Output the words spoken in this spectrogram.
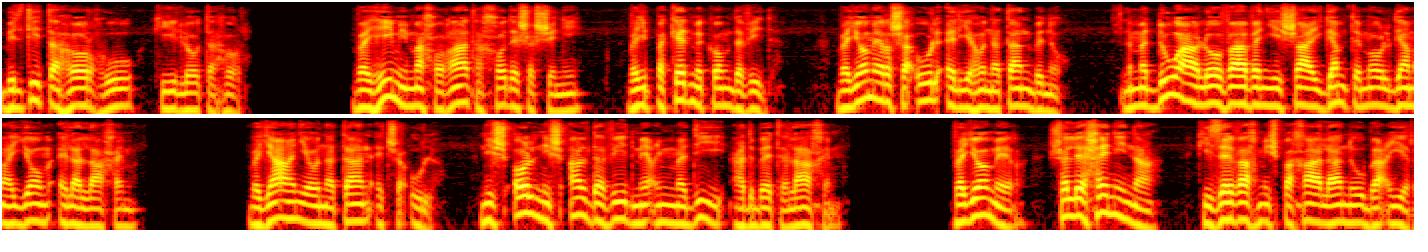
בלתי טהור הוא, כי לא טהור. ויהי ממחרת החודש השני, ויפקד מקום דוד. ויאמר שאול אל יהונתן בנו, למדוע לא בא בן ישי גם תמול גם היום אל הלחם? ויען יהונתן את שאול, נשאול נשאל דוד מעמדי עד בית הלחם. ויאמר, שלחני נא, כי זבח משפחה לנו בעיר,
